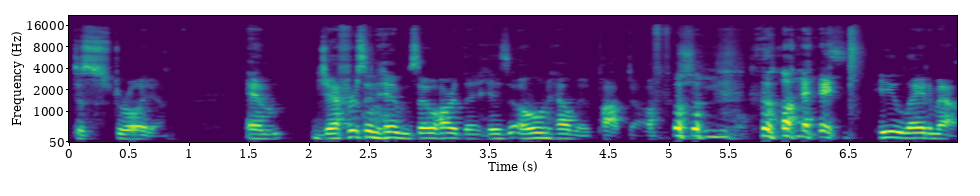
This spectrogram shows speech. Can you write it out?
destroyed him, and Jefferson hit him so hard that his own helmet popped off. Like, he laid him out.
